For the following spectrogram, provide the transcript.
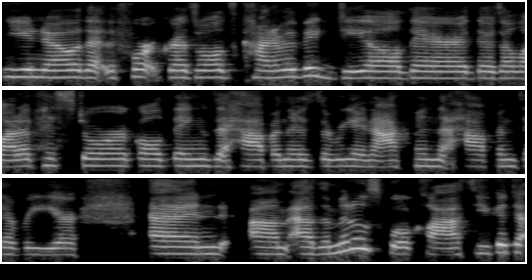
you know that the Fort Griswold's kind of a big deal there. There's a lot of historical things that happen. There's the reenactment that happens every year. And um, as a middle school class, you get to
